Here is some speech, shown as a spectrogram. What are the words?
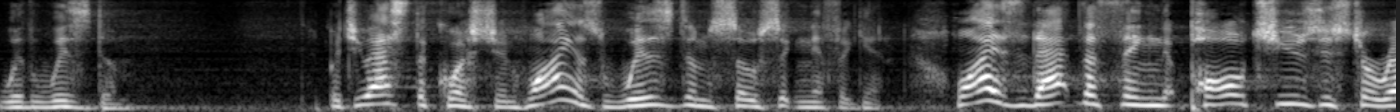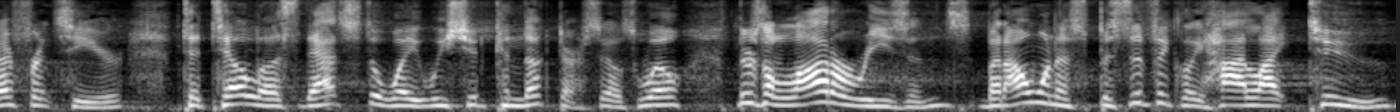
with wisdom. But you ask the question why is wisdom so significant? Why is that the thing that Paul chooses to reference here to tell us that's the way we should conduct ourselves? Well, there's a lot of reasons, but I want to specifically highlight two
